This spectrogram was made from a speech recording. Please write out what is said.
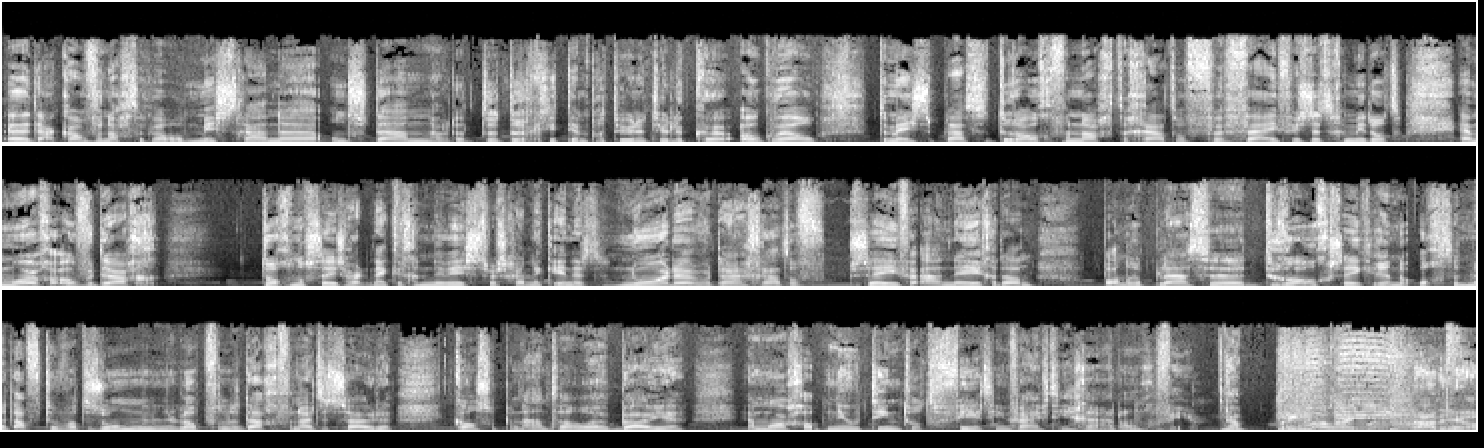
Uh, daar kan vannacht ook wel wat mist gaan uh, ontstaan. Nou, dat, drukt die temperatuur natuurlijk uh, ook wel. De meeste plaatsen droog vannacht. Een graad of 5 is het gemiddeld. En morgen overdag toch nog steeds hardnekkige mist. Waarschijnlijk in het noorden. Wordt daar een graad of 7 à 9 dan. Op andere plaatsen droog. Zeker in de ochtend met af en toe wat zon. En in de loop van de dag vanuit het zuiden kans op een aantal uh, buien. En morgen opnieuw 10 tot 14, 15 graden ongeveer. Nou, prima lijkt me. Radio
